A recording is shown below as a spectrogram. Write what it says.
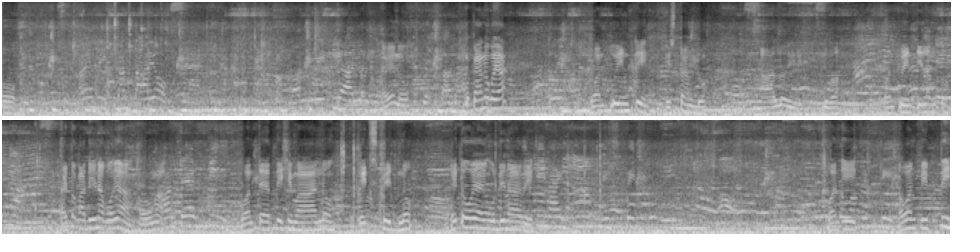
Oh. Ay, may tayo. 180 alloy. Ayun oh. Magkano kaya? 120 stand oh. Aloy, di ba? 120 lang to. Ah, Ito kadina kuya. Oo nga. 130. 130 Shimano, 8 speed no. Ito kuya yung ordinary. 89. May speed. 180. Ah, 150.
